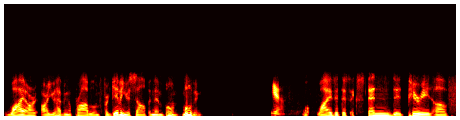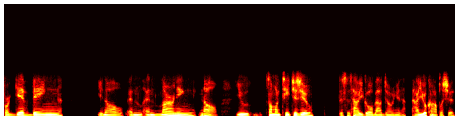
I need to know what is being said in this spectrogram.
why are are you having a problem forgiving yourself and then boom, moving? Yeah. Why is it this extended period of forgiving, you know, and and learning? No, you someone teaches you. This is how you go about doing it, how you accomplish it,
